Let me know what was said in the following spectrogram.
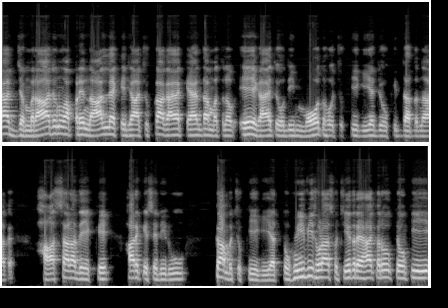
ਆ, ਜਮਰਾਜ ਉਹਨੂੰ ਆਪਣੇ ਨਾਲ ਲੈ ਕੇ ਜਾ ਚੁੱਕਾ ਗਾ ਆ। ਕਹਿਣ ਦਾ ਮਤਲਬ ਇਹ ਹੈਗਾ ਹੈ ਤੇ ਉਹਦੀ ਮੌਤ ਹੋ ਚੁੱਕੀ ਗਈ ਹੈ ਜੋ ਕਿ ਦਰਦਨਾਕ ਹਾਦਸਾ ਦਾ ਦੇਖ ਕੇ ਹਰ ਕਿਸੇ ਦੀ ਰੂਹ ਕੰਬ ਚੁੱਕੀ ਗਈ ਹੈ ਤੁਸੀਂ ਵੀ ਥੋੜਾ ਸੁਚੇਤ ਰਿਹਾ ਕਰੋ, ਕਿਉਂਕਿ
